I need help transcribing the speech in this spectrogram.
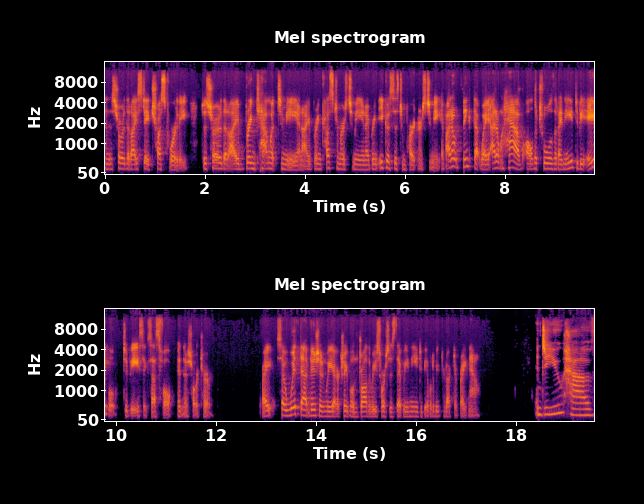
and ensure that I stay trustworthy, to ensure that I bring talent to me and I bring customers to me and I bring ecosystem partners to me. If I don't think that way, I don't have all the tools that I need to be able to be successful in the short term right? So with that vision, we are actually able to draw the resources that we need to be able to be productive right now. And do you have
